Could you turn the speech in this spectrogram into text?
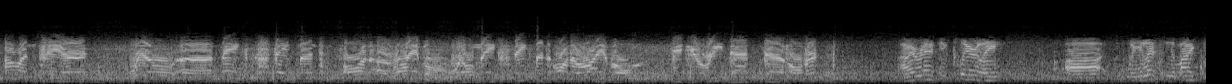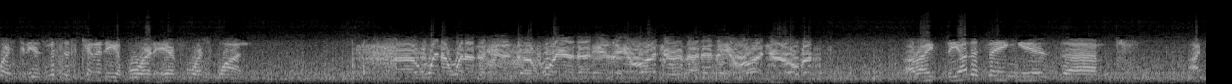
volunteer will uh, make statement on arrival. Will make statement on arrival. Did you read that? Uh, over. I read you clearly. Uh, will you listen to my question? Is Mrs. Kennedy aboard Air Force One? Uh, winner, winner, this is uh, Warrior. That is a Roger. That is a Roger. Over. All right. The other thing is um, I'm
